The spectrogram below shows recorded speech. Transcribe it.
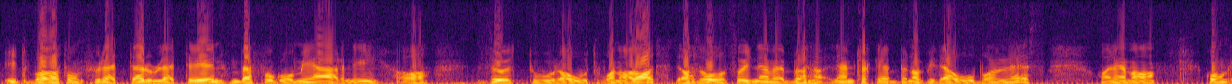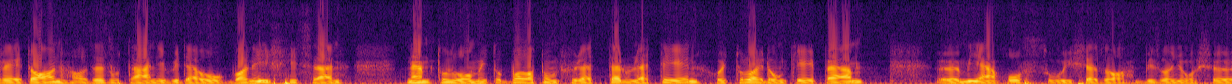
itt Balatonfüred területén be fogom járni a zöld túra útvonalat, de az valószínű, hogy nem, ebben, nem csak ebben a videóban lesz, hanem a konkrétan az ezutáni videókban is, hiszen nem tudom itt a Balatonfüred területén, hogy tulajdonképpen ö, milyen hosszú is ez a bizonyos ö,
